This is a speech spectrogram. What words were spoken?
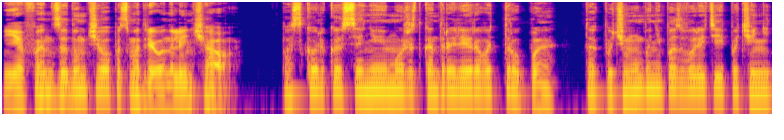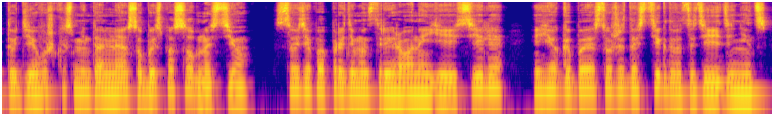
Ефен задумчиво посмотрела на Линчао. Поскольку Сянюй может контролировать трупы, так почему бы не позволить ей починить ту девушку с ментальной особой способностью? Судя по продемонстрированной ею силе, ее ГБС уже достиг 20 единиц,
